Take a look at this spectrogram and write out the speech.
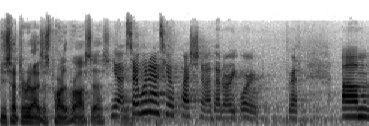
you just have to realize it's part of the process. Yeah, so I want to ask you a question about that, or, or Griff. Um,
